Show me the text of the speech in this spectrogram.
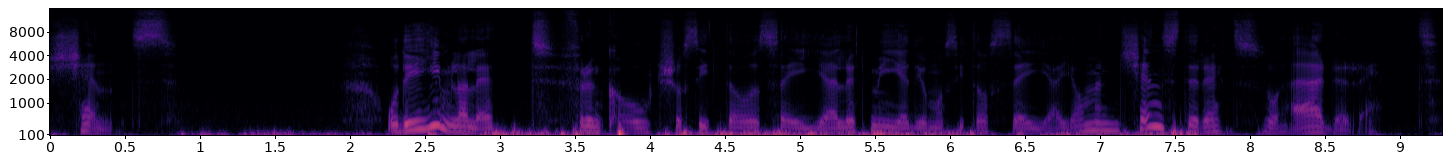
Känts. Och det är himla lätt för en coach att sitta och säga, eller ett medium att sitta och säga, ja men känns det rätt så är det rätt.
